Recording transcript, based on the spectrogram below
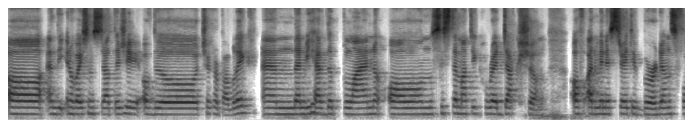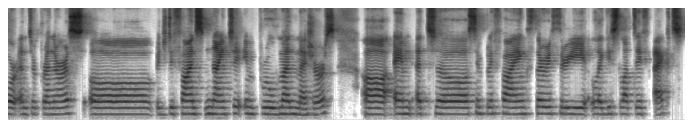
uh, and the innovation strategy of the Czech Republic. And then we have the plan on systematic reduction of administrative burdens for entrepreneurs, uh, which defines 90 improvement measures uh, aimed at uh, simplifying 33 legislative acts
